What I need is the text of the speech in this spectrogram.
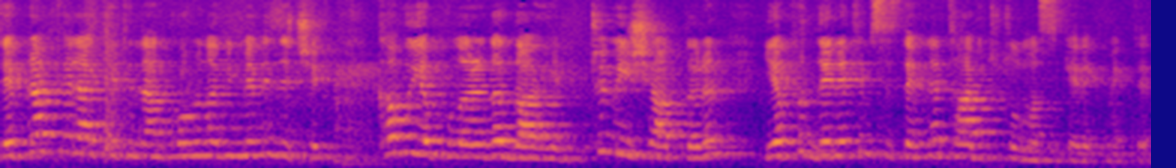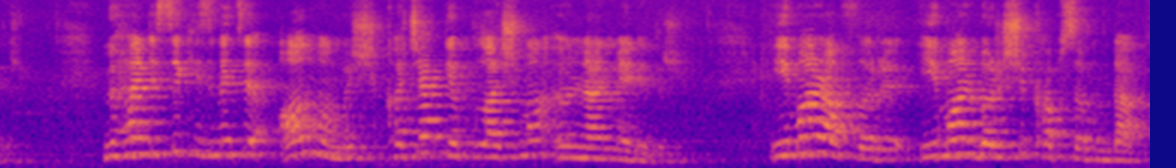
Deprem felaketinden korunabilmemiz için kamu yapıları da dahil tüm inşaatların yapı denetim sistemine tabi tutulması gerekmektedir. Mühendislik hizmeti almamış kaçak yapılaşma önlenmelidir. İmar afları, imar barışı kapsamında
